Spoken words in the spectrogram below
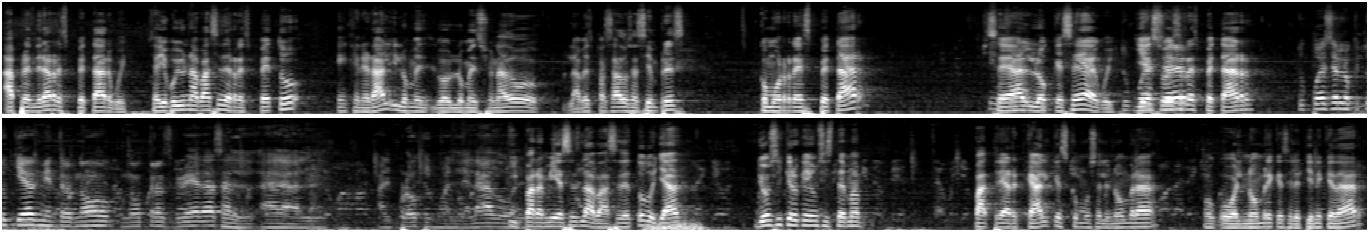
aprender a respetar, güey. O sea, yo voy a una base de respeto en general y lo, men- lo, lo mencionado la vez pasada. O sea, siempre es como respetar, Sí, sea o sea, lo que sea, güey. Y eso es ser- respetar Tú puedes hacer lo que tú quieras mientras no, no transgredas al, al, al prójimo, al de al lado. Y al- para mí esa es la base de todo. Ya, yo sí creo que hay un sistema patriarcal, que es como se le nombra, o, o el nombre que se le tiene que dar,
